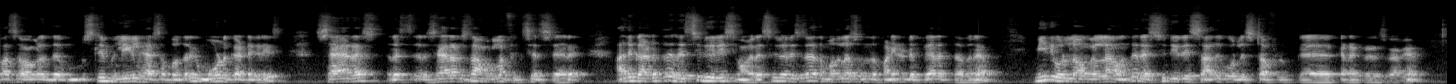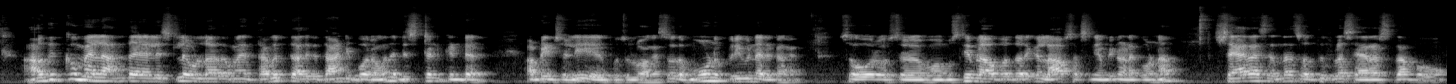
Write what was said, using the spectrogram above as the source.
ஃபர்ஸ்ட் அவங்களுக்கு இந்த முஸ்லீம் லீகல் ஹேர்ஸை பொறுத்த வரைக்கும் மூணு கேட்டகரிஸ் ரெஸ் ஸாரர்ஸ்னால் அவங்களாம் ஃபிக்ஸட் ஷேர் அதுக்கு அடுத்து ரெசிடியூரிஸ் வாங்க ரெசிடியூரிஸில் அந்த முதல்ல சொன்ன பன்னிரெண்டு பேரை தவிர மீதி உள்ளவங்கெல்லாம் வந்து ரெசிடியூரிஸ் அதுக்கு ஒரு லிஸ்ட் ஆஃப் கேட்டகரிஸ் இருக்காங்க. அதுக்கும் மேலே அந்த லிஸ்ட்டில் உள்ளாதவங்க தவிர்த்து அதுக்கு தாண்டி போகிறவங்க வந்து டிஸ்டன்ட் கிண்டர் அப்படின்னு சொல்லி இப்போ சொல்லுவாங்க. ஸோ இந்த மூணு பிரிவினர் இருக்காங்க. ஸோ ஒரு ச- முஸ்லீம் லாவை பொறுத்த வரைக்கும் லா ஆஃப் சக்ஷன் எப்படி நடக்கும்னா ஷேரர்ஸ் இருந்தால் சொத்து ஃபுல்லாக ஷேரர்ஸ் தான் போகும்.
